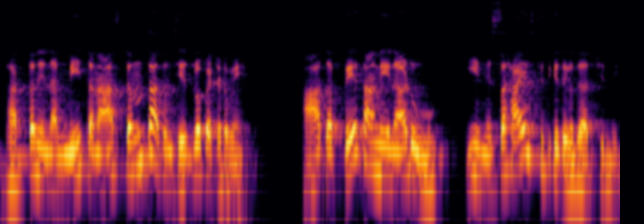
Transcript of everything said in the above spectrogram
భర్తని నమ్మి తన ఆస్తి అంతా అతని చేతిలో పెట్టడమే. ఆ తప్పే తనని ఈనాడు ఈ నిస్సహాయ స్థితికి దిగజార్చింది.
